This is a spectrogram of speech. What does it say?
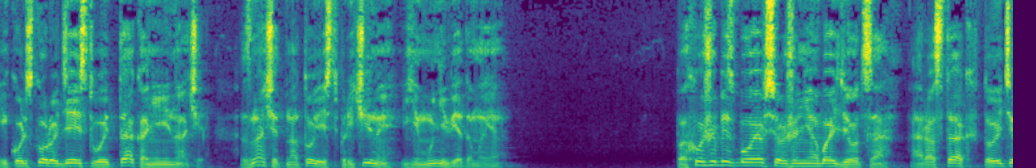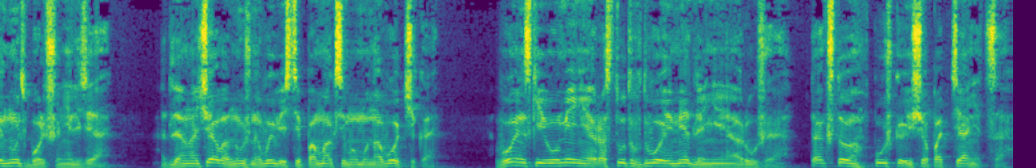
И коль скоро действует так, а не иначе, значит на то есть причины, ему неведомые. Похоже, без боя все же не обойдется. А раз так, то и тянуть больше нельзя. Для начала нужно вывести по максимуму наводчика. Воинские умения растут вдвое медленнее оружия. Так что пушка еще подтянется.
